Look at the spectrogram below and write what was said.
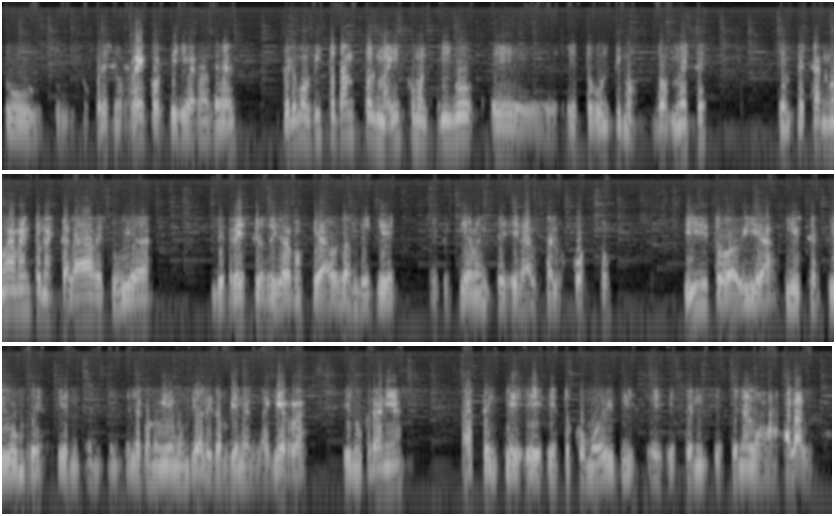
sus precios récord que llegaron a tener, pero hemos visto tanto el maíz como el trigo eh, estos últimos dos meses empezar nuevamente una escalada de subida de precios, digamos, que hablan de que efectivamente el alza de los costos y todavía incertidumbre en, la economía mundial y también en la guerra en Ucrania hacen que eh, estos commodities eh, estén, estén a la, al alza.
